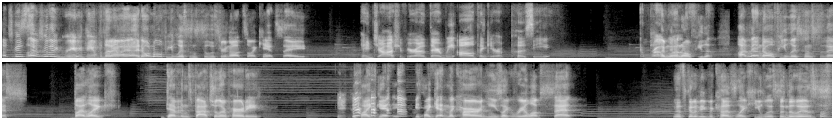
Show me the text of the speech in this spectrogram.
I was gonna, I was gonna agree with you, but then I, I don't know if he listens to this or not, so I can't say. Hey Josh, if you're out there, we all think you're a pussy. Grow I'm gonna up. know if he. Li- I'm gonna know if he listens to this by like Devin's bachelor party. If I get if I get in the car and he's like real upset, that's gonna be because like he listened to this.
